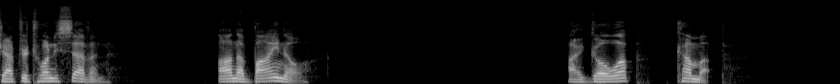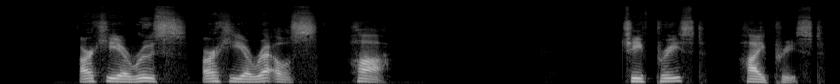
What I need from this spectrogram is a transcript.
Chapter 27 Anabaino. I go up, come up. Archiereus, Archiereos, Ha. Chief priest, high priest.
